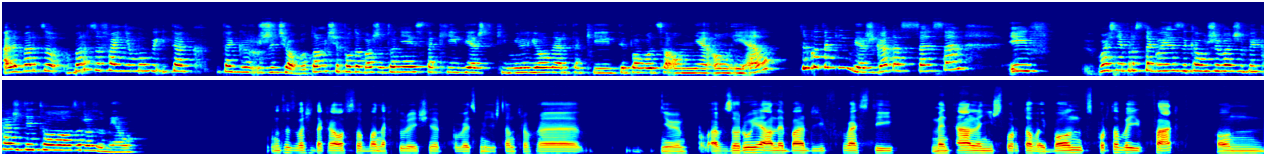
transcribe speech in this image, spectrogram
Ale bardzo, bardzo fajnie mówi i tak, tak życiowo. To mi się podoba, że to nie jest taki, wiesz, taki milioner, taki typowo co on nie, on i en, tylko taki, wiesz, gada z sensem i w właśnie prostego języka używa, żeby każdy to zrozumiał. No to jest właśnie taka osoba, na której się powiedzmy gdzieś tam trochę, nie wiem, wzoruje, ale bardziej w kwestii mentalnej niż sportowej, bo on w sportowej fakt, on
